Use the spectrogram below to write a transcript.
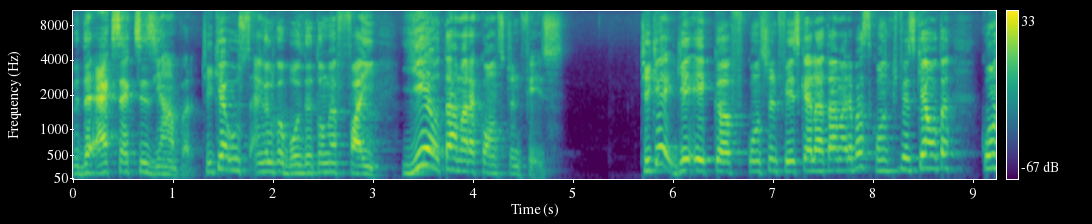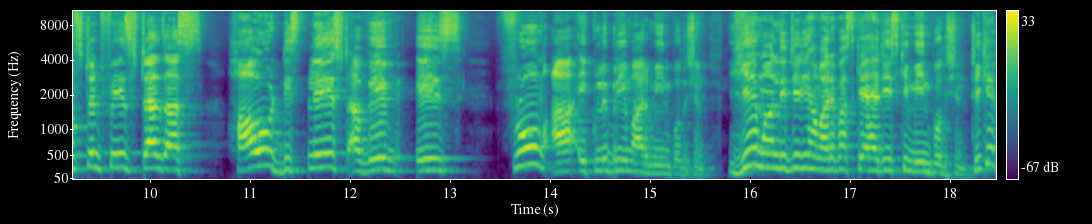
विद द एक्स एक्सिस यहाँ पर। ठीक है? उस एंगल को बोल देता हूँ मैं फाई ये होता है हमारा कांस्टेंट फ़ेज़ ठीक है? ये एक कांस्टेंट फ़ेज़ कहलाता है हमारे पास। कांस्टेंट फ़ेज़ क्या होता है? Constant phase tells us how displaced a wave is from a equilibrium or mean position ये मान लीजिए जी हमारे पास क्या है जी? इसकी मीन पोजीशन ठीक है?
